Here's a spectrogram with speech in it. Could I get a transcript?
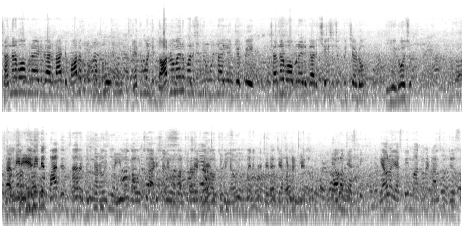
చంద్రబాబు నాయుడు గారి లాంటి పాలకులు ఉన్నప్పుడు ఎటువంటి దారుణమైన పరిస్థితులు ఉంటాయి అని చెప్పి చంద్రబాబు నాయుడు గారు చేసి చూపించాడు ఈరోజు. సార్ మీరు ఏదైతే బాధ్యత సార్ అంటున్నారో ఇప్పుడు ఈవో కావచ్చు అడిషనల్ ఈవో కావచ్చు చైర్మన్ కావచ్చు పైన కూడా చర్యలు చేపట్టట్లేదు. కేవలం ఎస్పీ కేవలం ఎస్పీని మాత్రమే ట్రాన్స్ఫర్ చేస్తూ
